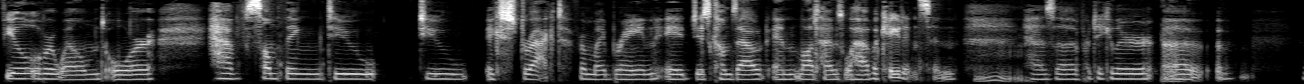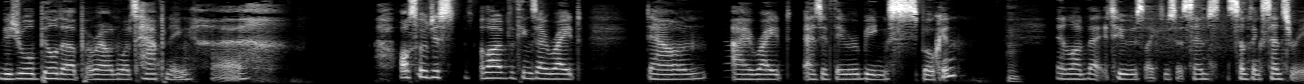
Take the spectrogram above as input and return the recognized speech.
feel overwhelmed or have something to to extract from my brain, it just comes out and a lot of times will have a cadence and Mm. has a particular uh, a visual buildup around what's happening. Uh, also, just a lot of the things I write down, I write as if they were being spoken, Hmm. and a lot of that too is like just a sense, something sensory,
